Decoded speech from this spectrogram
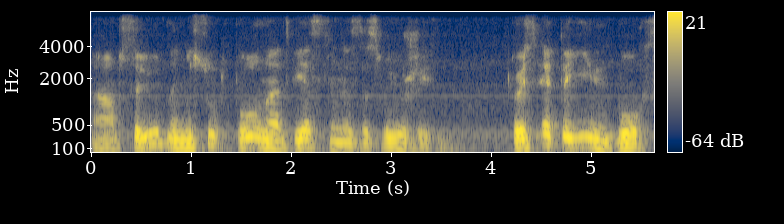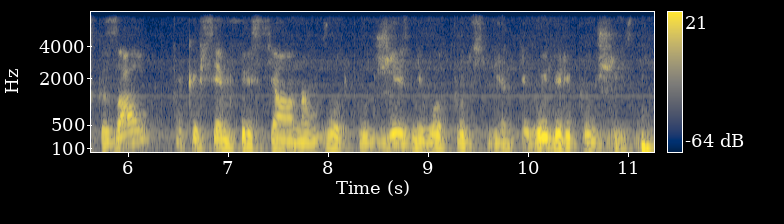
абсолютно несут полную ответственность за свою жизнь. То есть это им Бог сказал, как и всем христианам, вот путь жизни, вот путь смерти, выбери путь жизни.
